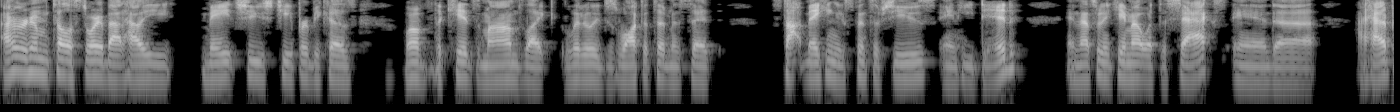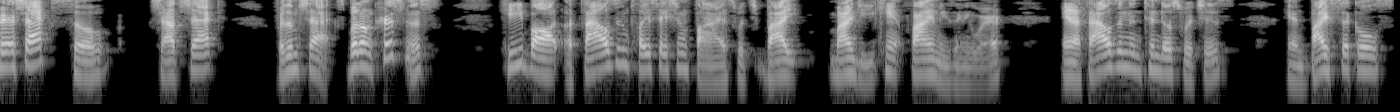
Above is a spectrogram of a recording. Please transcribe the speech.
I heard him tell a story about how he made shoes cheaper because one of the kids' moms, like, literally just walked up to him and said, "Stop making expensive shoes," and he did. And that's when he came out with the Shaqs, and uh, I had a pair of Shaqs, so shout Shaq for them Shaqs. But on Christmas, he bought a thousand PlayStation 5s, which by mind you, you can't find these anywhere, and a thousand Nintendo Switches and bicycles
